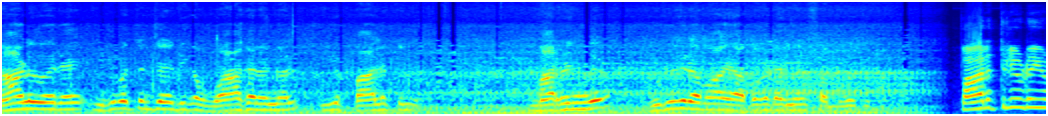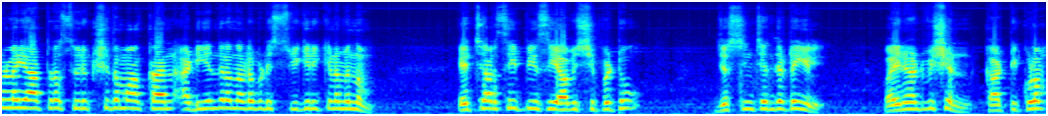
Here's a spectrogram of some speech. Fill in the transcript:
നാളുവരെ ഇരുപത്തഞ്ചധികം വാഹനങ്ങൾ ഈ പാലത്തിൽ മറിഞ്ഞ് ഗുരുതരമായ അപകടങ്ങൾ സംഭവിച്ചു. പാലത്തിലൂടെയുള്ള യാത്ര സുരക്ഷിതമാക്കാൻ അടിയന്തര നടപടി സ്വീകരിക്കണമെന്നും എച്ച് ആവശ്യപ്പെട്ടു. Justin Chenthattayil Wayanad vision Kattikulam.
